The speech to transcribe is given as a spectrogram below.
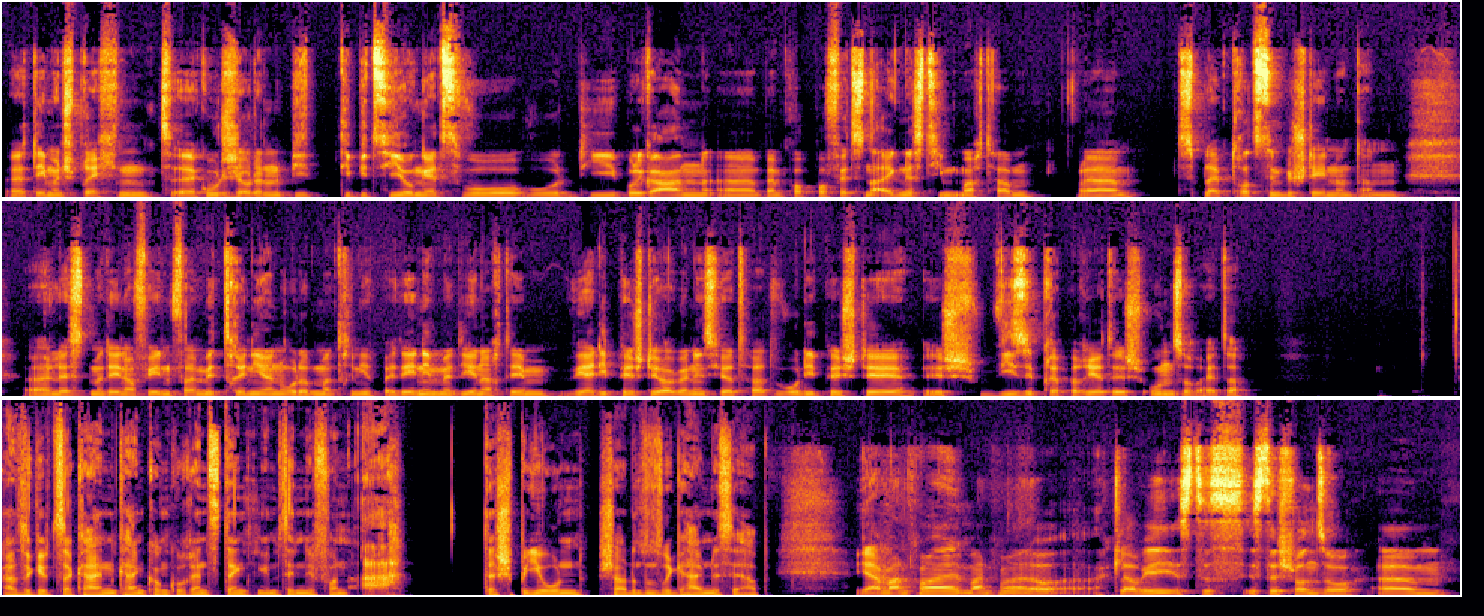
äh, dementsprechend äh, gut ist dann die Beziehung jetzt, wo, wo die Bulgaren äh, beim Popov jetzt ein eigenes Team gemacht haben. Äh, das bleibt trotzdem bestehen und dann äh, lässt man den auf jeden Fall mittrainieren oder man trainiert bei denen mit, je nachdem, wer die Piste organisiert hat, wo die Piste ist, wie sie präpariert ist und so weiter. Also gibt es da kein, kein Konkurrenzdenken im Sinne von, ah, der Spion schaut uns unsere Geheimnisse ab. Ja, manchmal, manchmal, oh, glaube ich, ist das, ist das schon so. Ähm,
